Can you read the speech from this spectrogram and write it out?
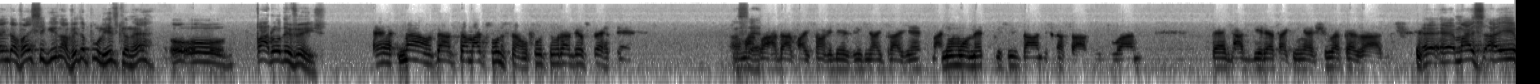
ainda vai seguir na vida política, né? Ou, ou parou de vez? É, não, estamos tá, tá à disposição. O futuro a Deus pertence. Tá Vamos certo. aguardar quais são os desígnios aí pra gente. Mas no momento preciso dar uma descansada. Ano pegado direto aqui em Exu é pesado. É, é, mas aí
